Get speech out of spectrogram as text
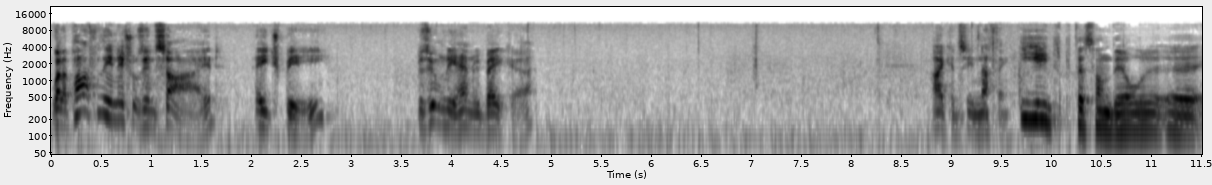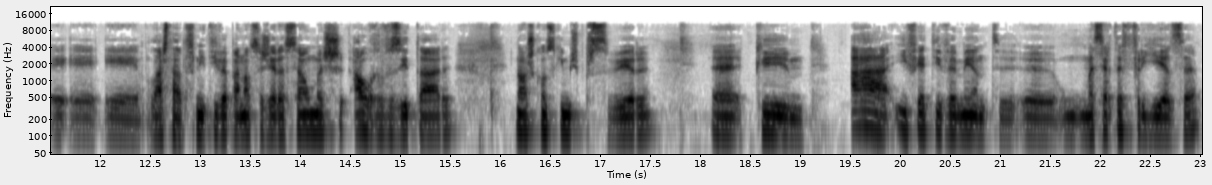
Well, apart from the initials inside, HB, presumably Henry Baker, I can see nothing. E a interpretação dele eh, é, é- é, lá está, definitiva para a nossa geração, mas ao revisitar nós conseguimos perceber eh, que há efetivamente eh, uma certa frieza,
